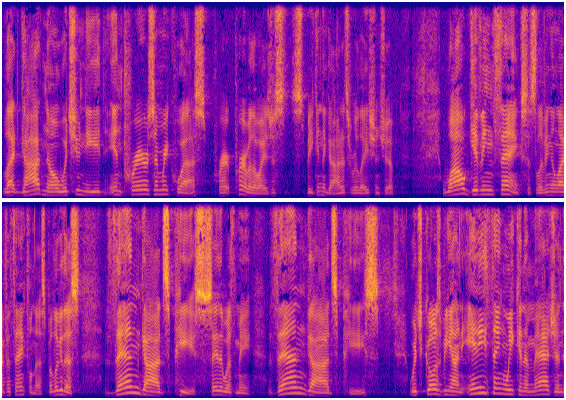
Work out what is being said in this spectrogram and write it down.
Let God know what you need in prayers and requests. Prayer, prayer, by the way, is just speaking to God, it's a relationship. While giving thanks, it's living a life of thankfulness. But look at this. Then God's peace, say that with me, then God's peace, which goes beyond anything we can imagine,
